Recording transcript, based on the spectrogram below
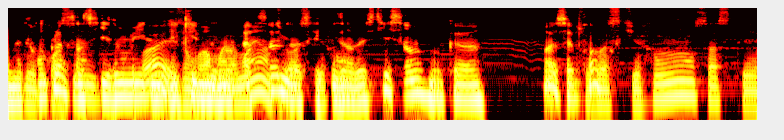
mettre en place. Hein. S'ils ont mis une équipe de moins personnes, c'est qu'ils investissent. Hein. donc, ouais, c'est Tu vois ce qu'ils font, ça c'était.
